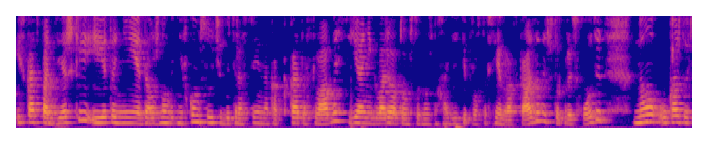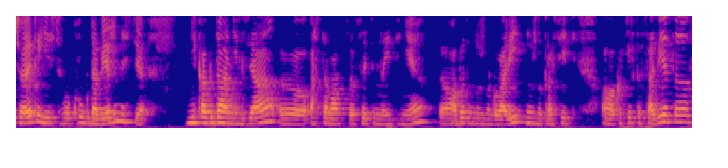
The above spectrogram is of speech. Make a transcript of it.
искать поддержки, и это не должно быть ни в коем случае быть расценено как какая-то слабость. Я не говорю о том, что нужно ходить и просто всем рассказывать, что происходит, но у каждого человека есть свой круг доверенности, никогда нельзя э, оставаться с этим наедине, э, об этом нужно говорить, нужно просить э, каких-то советов,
